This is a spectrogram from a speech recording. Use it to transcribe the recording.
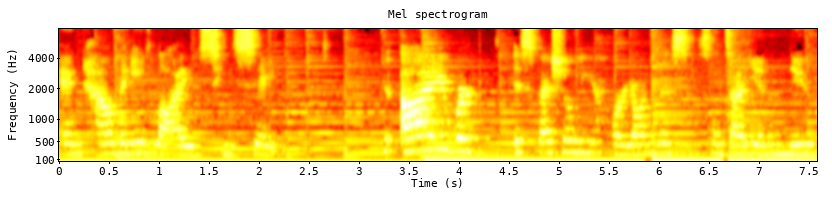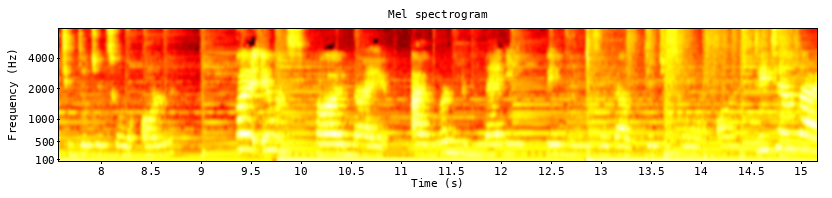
and how many lives he saved. I worked especially hard on this since I am new to digital art. But it was fun. I, I learned many things about digital art. Details I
